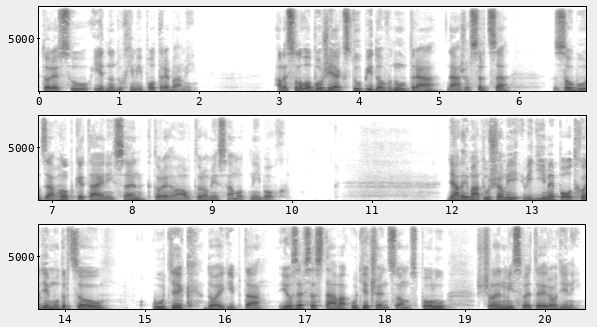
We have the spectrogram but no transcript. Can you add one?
ktoré sú jednoduchými potrebami. Ale slovo Božie, ak vstúpi dovnútra nášho srdca, zobúdza v hĺbke tajný sen, ktorého autorom je samotný Boh. Ďalej v Matúšomi vidíme po odchode mudrcov útek do Egypta. Jozef sa stáva utečencom spolu s členmi Svetej rodiny.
